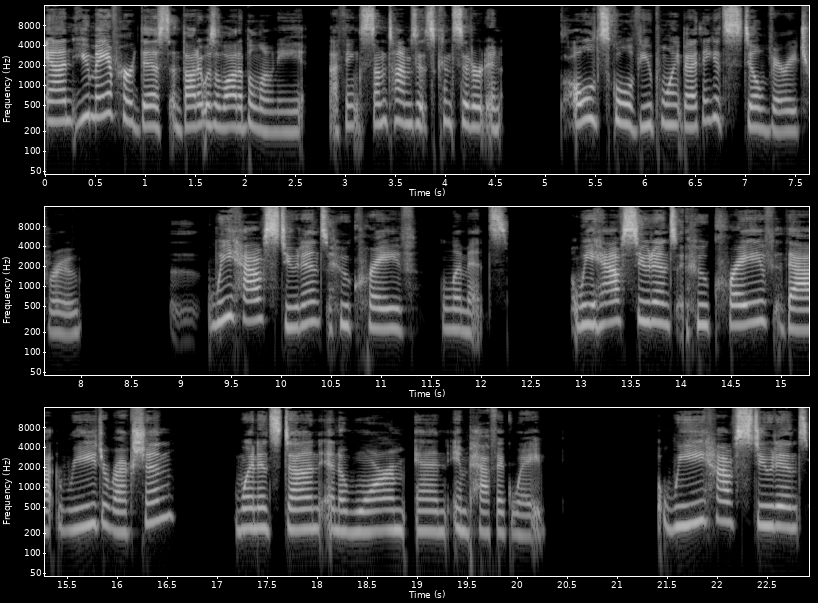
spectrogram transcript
And you may have heard this and thought it was a lot of baloney. I think sometimes it's considered an old school viewpoint, but I think it's still very true. We have students who crave limits. We have students who crave that redirection when it's done in a warm and empathic way. We have students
